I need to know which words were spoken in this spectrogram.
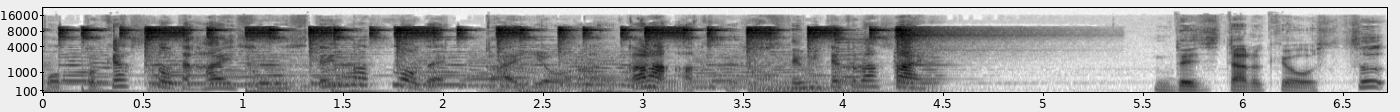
ポッドキャストで配信していますので概要欄からアクセスしてみてください。デジタル教室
